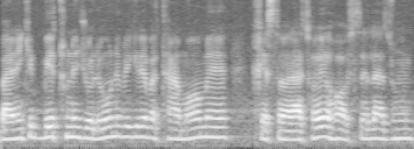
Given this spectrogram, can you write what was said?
برای اینکه بتونه جلو اونو بگیره و تمام خسارت های حاصل از اون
